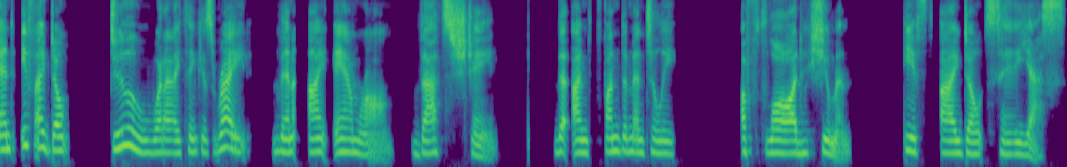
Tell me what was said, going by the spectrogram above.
And if I don't do what I think is right, then I am wrong. That's shame. That I'm fundamentally a flawed human if I don't say yes.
